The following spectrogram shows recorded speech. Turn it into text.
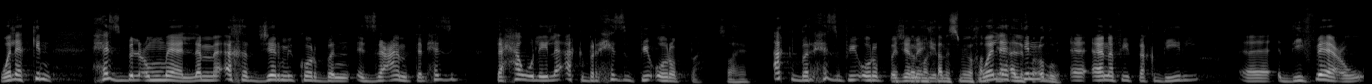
ولكن حزب العمال لما أخذ جيرمي كوربن زعامه الحزب تحول إلى أكبر حزب في أوروبا. صحيح. أكبر حزب في أوروبا جماهير. ولكن ألف عضو. أنا في تقديري دفاعه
